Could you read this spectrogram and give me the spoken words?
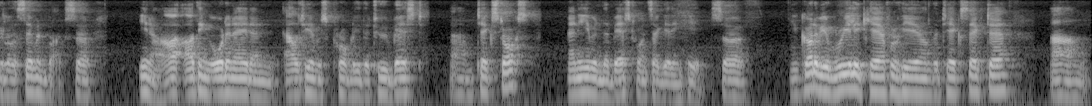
below seven bucks. So, you know, I, I think Audinate and Altium is probably the two best um, tech stocks, and even the best ones are getting hit. So you've got to be really careful here on the tech sector. Um,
